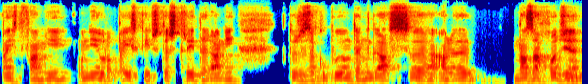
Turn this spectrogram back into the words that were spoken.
państwami Unii Europejskiej, czy też traderami, którzy zakupują ten gaz, ale na zachodzie.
